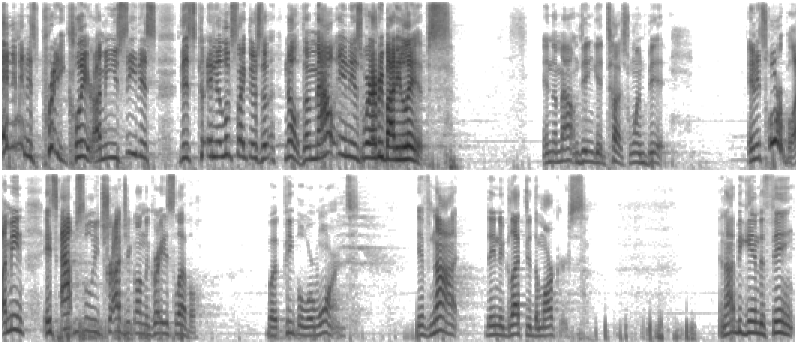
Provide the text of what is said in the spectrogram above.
And I mean, it's pretty clear. I mean, you see this, this, and it looks like there's a no, the mountain is where everybody lives. And the mountain didn't get touched one bit. And it's horrible. I mean, it's absolutely tragic on the greatest level. But people were warned. If not, they neglected the markers. And I began to think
